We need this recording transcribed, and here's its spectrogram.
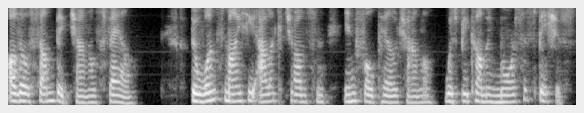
although some big channels fell. The once mighty Alec Johnson InfoPill channel was becoming more suspicious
